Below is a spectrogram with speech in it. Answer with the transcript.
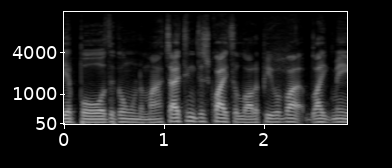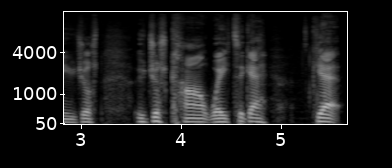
you're bored of going to match. I think there's quite a lot of people like me who just who just can't wait to get get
